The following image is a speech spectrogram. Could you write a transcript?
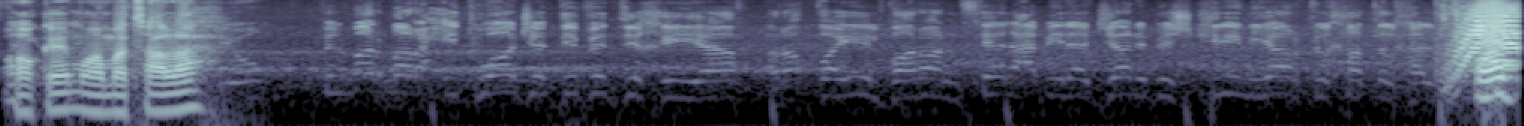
تشكيلة مانشستر Oke, يونايتد Muhammad Salah. اليوم. في المرمى راح يتواجد ديفيد دخيا رافائيل فاران سيلعب إلى جانب شكرينيار في الخط الخلفي Op.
